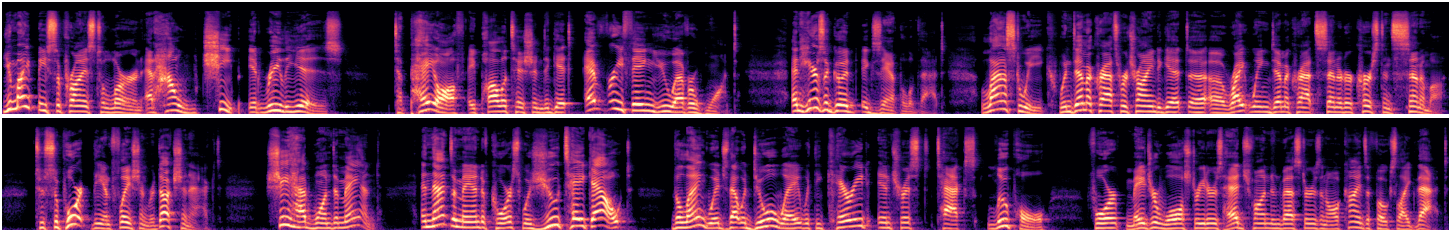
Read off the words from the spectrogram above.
You might be surprised to learn at how cheap it really is to pay off a politician to get everything you ever want. And here's a good example of that. Last week, when Democrats were trying to get uh, a right wing Democrat Senator Kyrsten Sinema to support the Inflation Reduction Act, she had one demand. And that demand, of course, was you take out the language that would do away with the carried interest tax loophole for major Wall Streeters, hedge fund investors, and all kinds of folks like that,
